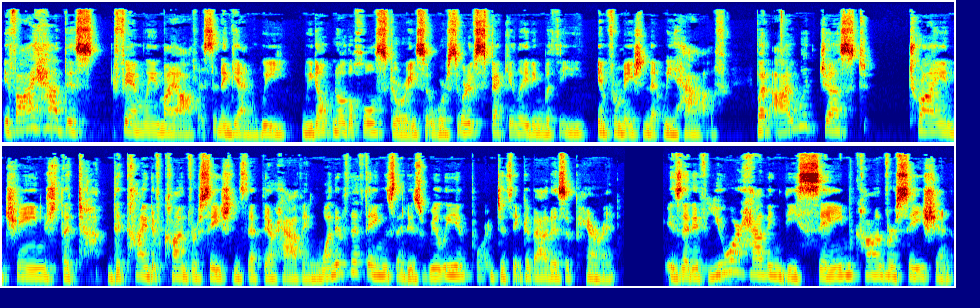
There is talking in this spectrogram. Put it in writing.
if I had this family in my office, and again, we, we don't know the whole story, so we're sort of speculating with the information that we have, but I would just try and change the, t- the kind of conversations that they're having. One of the things that is really important to think about as a parent is that if you are having the same conversation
